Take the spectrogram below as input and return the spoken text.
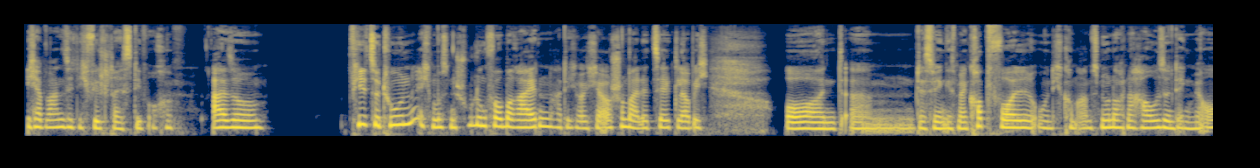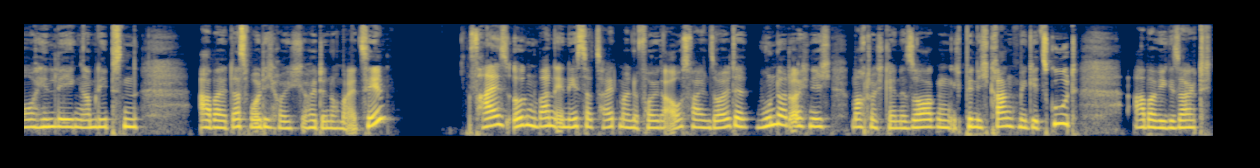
ich habe wahnsinnig viel Stress die Woche. Also viel zu tun. Ich muss eine Schulung vorbereiten, hatte ich euch ja auch schon mal erzählt, glaube ich. Und ähm, deswegen ist mein Kopf voll und ich komme abends nur noch nach Hause und denke mir, oh, hinlegen am liebsten. Aber das wollte ich euch heute nochmal erzählen. Falls irgendwann in nächster Zeit mal eine Folge ausfallen sollte, wundert euch nicht, macht euch keine Sorgen. Ich bin nicht krank, mir geht's gut. Aber wie gesagt,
